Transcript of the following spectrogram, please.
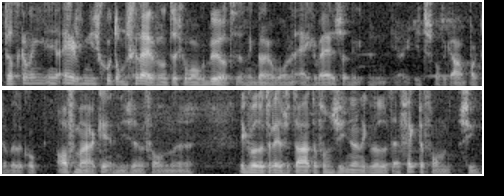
Dat kan ik eigenlijk niet zo goed omschrijven, want het is gewoon gebeurd. En ik ben gewoon een eigenwijs. En, ik, en ja, iets wat ik aanpak, dat wil ik ook afmaken. In die zin van, uh, ik wil het resultaat ervan zien en ik wil het effect ervan zien.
